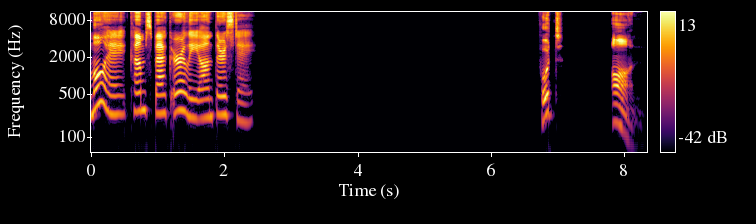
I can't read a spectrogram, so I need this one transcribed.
Moe comes back early on Thursday. put on,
